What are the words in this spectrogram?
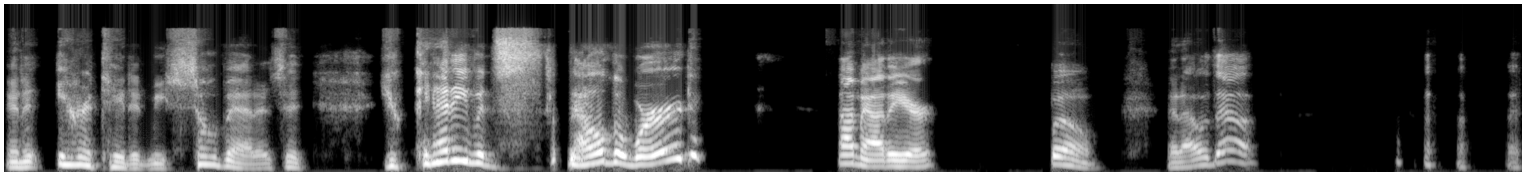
and it irritated me so bad. I said, "You can't even spell the word." I'm out of here. Boom, and I was out.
